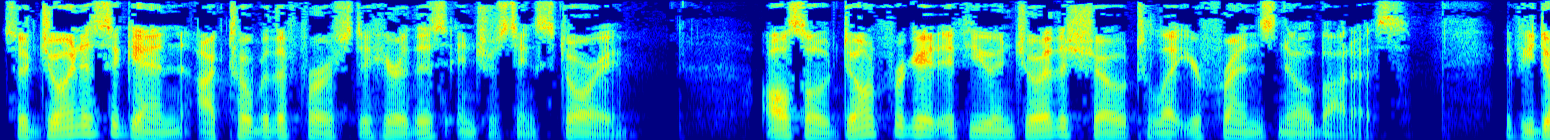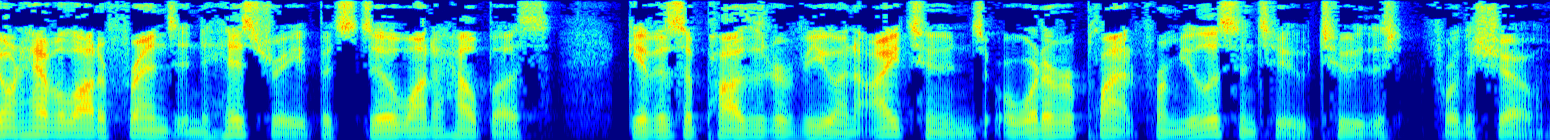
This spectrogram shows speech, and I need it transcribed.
So join us again October the 1st to hear this interesting story. Also, don't forget if you enjoy the show to let your friends know about us. If you don't have a lot of friends into history but still want to help us, give us a positive review on iTunes or whatever platform you listen to, to the, for the show.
